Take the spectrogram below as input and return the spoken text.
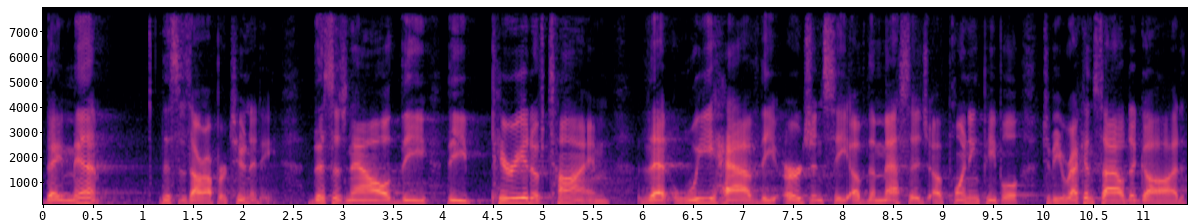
They meant this is our opportunity. This is now the, the period of time that we have the urgency of the message of pointing people to be reconciled to God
